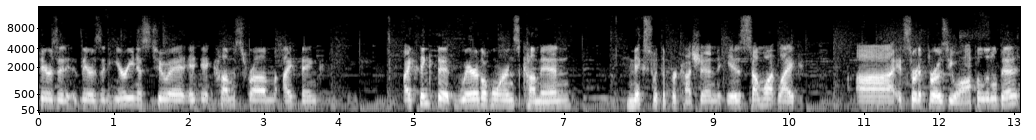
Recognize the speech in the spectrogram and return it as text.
there's a there's an eeriness to it. it it comes from i think i think that where the horns come in mixed with the percussion is somewhat like uh it sort of throws you off a little bit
